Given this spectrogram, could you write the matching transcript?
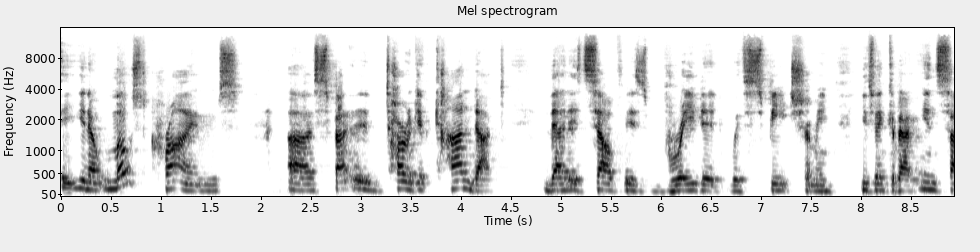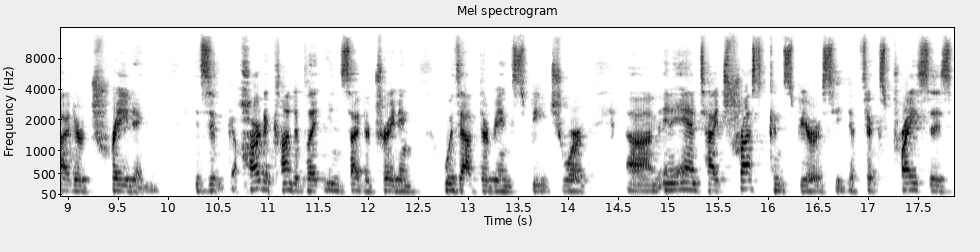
you know most crimes uh, target conduct that itself is braided with speech. I mean, you think about insider trading. It's hard to contemplate insider trading without there being speech or um, an antitrust conspiracy to fix prices.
